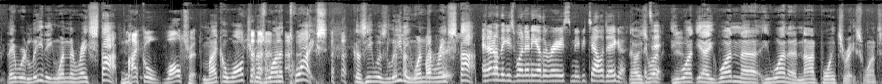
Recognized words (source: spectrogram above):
they were leading when the race stopped. Michael Waltrip. Michael Waltrip has won it twice because he was leading when the race stopped. And I don't think he's won any other race, maybe Talladega. No, he's That's won. it. He won. Yeah, he won. Uh, he won a non-points race once,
